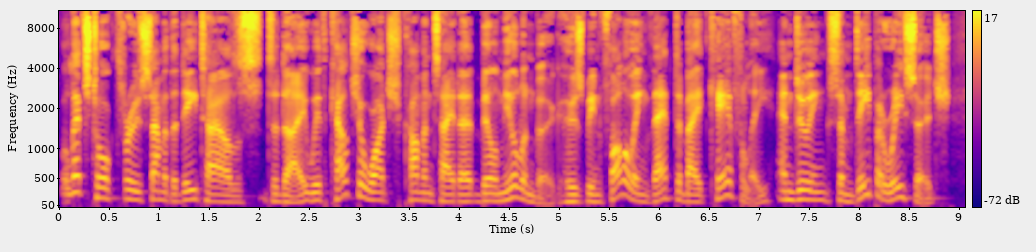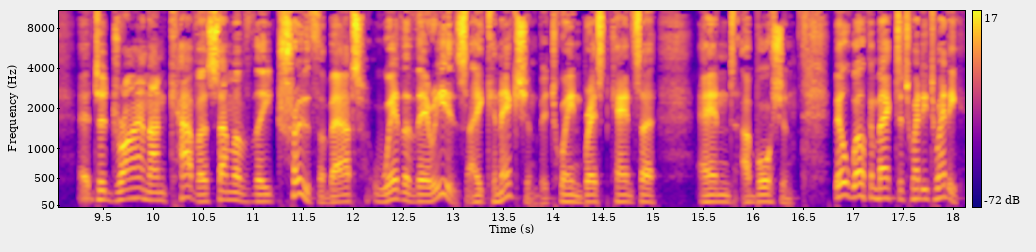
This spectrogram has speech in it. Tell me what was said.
Well, let's talk through some of the details today with Culture Watch commentator Bill Muehlenberg, who's been following that debate carefully and doing some deeper research to try and uncover some of the truth about whether there is a connection between breast cancer and abortion. Bill, welcome back to 2020.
